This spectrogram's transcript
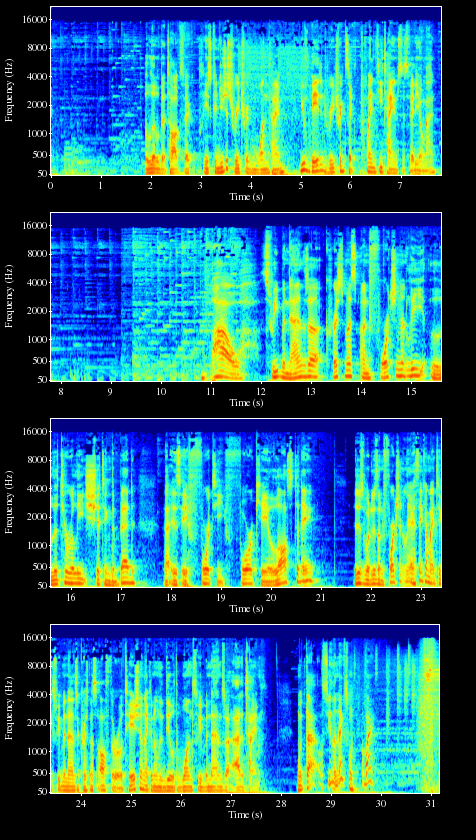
a little bit toxic. Please, can you just retrig one time? You've baited retrigs like 20 times this video, man. Wow. Sweet Bonanza Christmas, unfortunately, literally shitting the bed. That is a 4k loss today. It is what it is, unfortunately. I think I might take Sweet Bonanza Christmas off the rotation. I can only deal with one Sweet Bonanza at a time. With that, I'll see you in the next one. Bye-bye.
